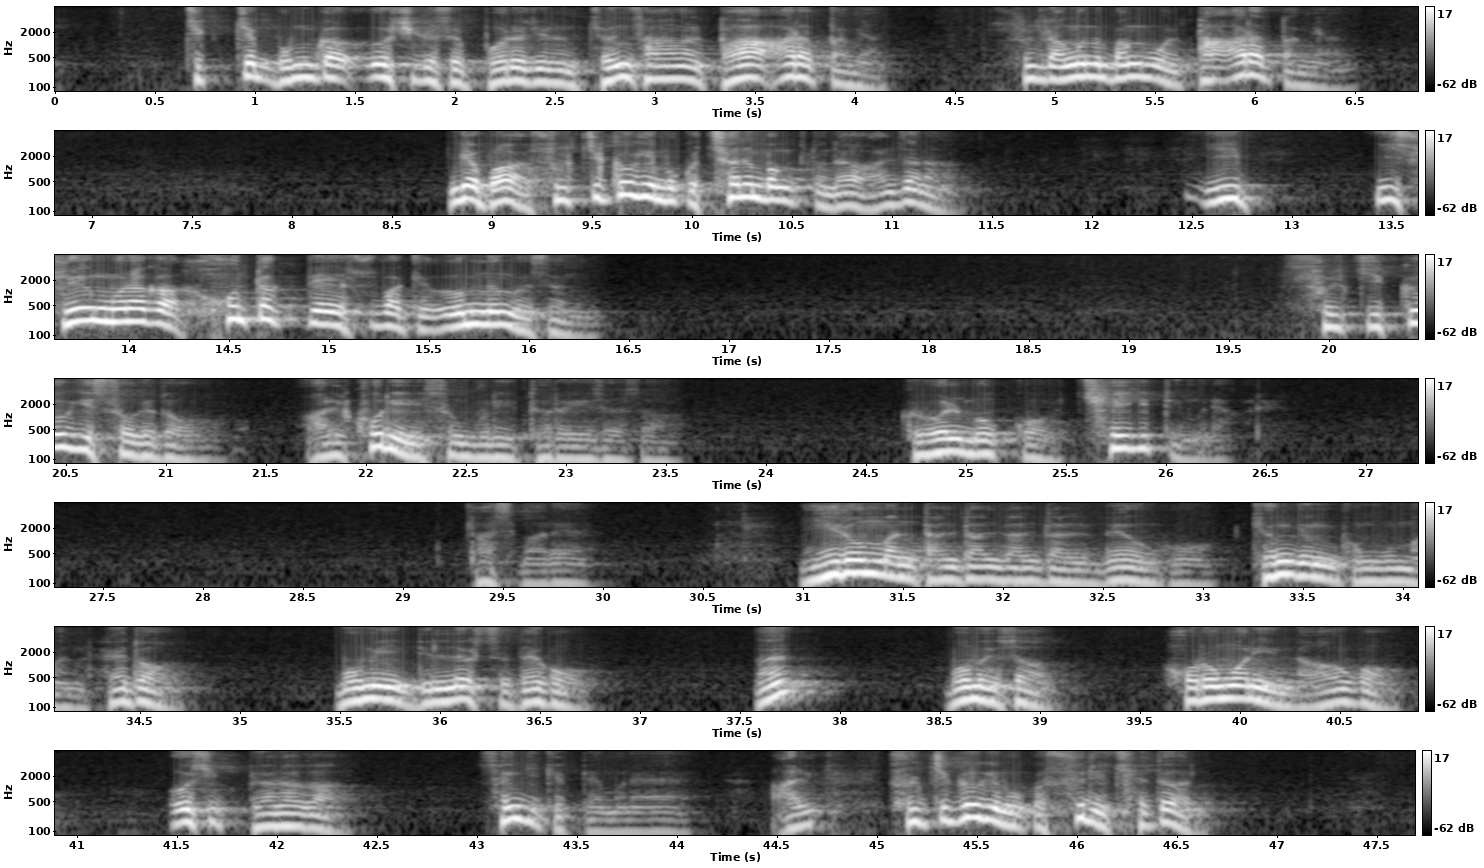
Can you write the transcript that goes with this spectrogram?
직접 몸과 의식에서 벌어지는 전 상황을 다 알았다면, 술 담그는 방법을 다 알았다면, 이제 봐, 술 찌꺼기 먹고 쳐는 방법도 내가 알잖아. 이, 이 수행 문화가 혼탁될 수밖에 없는 것은 술 찌꺼기 속에도 알코올이 성분이 들어있어서 그걸 먹고 채기 때문에 그래요. 다시 말해. 이론만 달달달달 외우고 경전 공부만 해도 몸이 릴렉스 되고, 어? 몸에서 호르몬이 나오고 의식 변화가 생기기 때문에 알, 술찌꺼기 먹고 술이 채든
